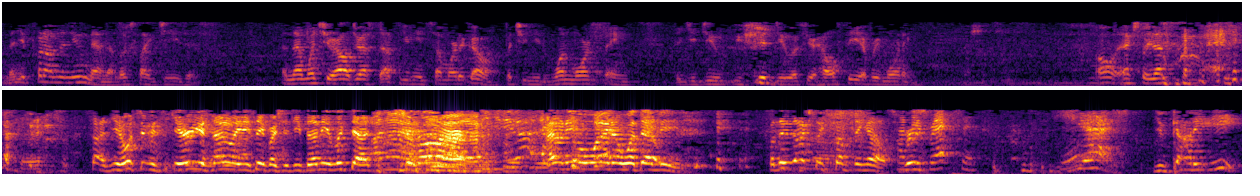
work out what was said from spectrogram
And then you put on the new man that looks like Jesus. And then once you're all dressed up, you need somewhere to go. But you need one more thing that you do, you should do if you're healthy every morning. Oh, actually, that's. you know what's even scary is not only did he say brush your teeth, but then he looked at Shamar. I don't even want to know what that means. But there's actually something else. Have Verse- your breakfast. Yes, you've got to eat.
